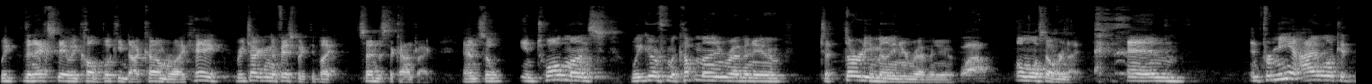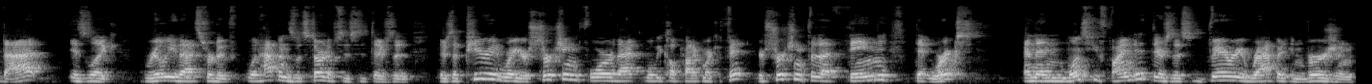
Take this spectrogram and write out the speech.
We, the next day we called booking.com. We're like, hey, retargeting on Facebook. They'd be like, send us the contract. And so in 12 months, we go from a couple million in revenue to 30 million in revenue. Wow. Almost overnight. and, and for me, I look at that as like really that sort of what happens with startups is, is there's a, there's a period where you're searching for that, what we call product market fit. You're searching for that thing that works. And then once you find it, there's this very rapid inversion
